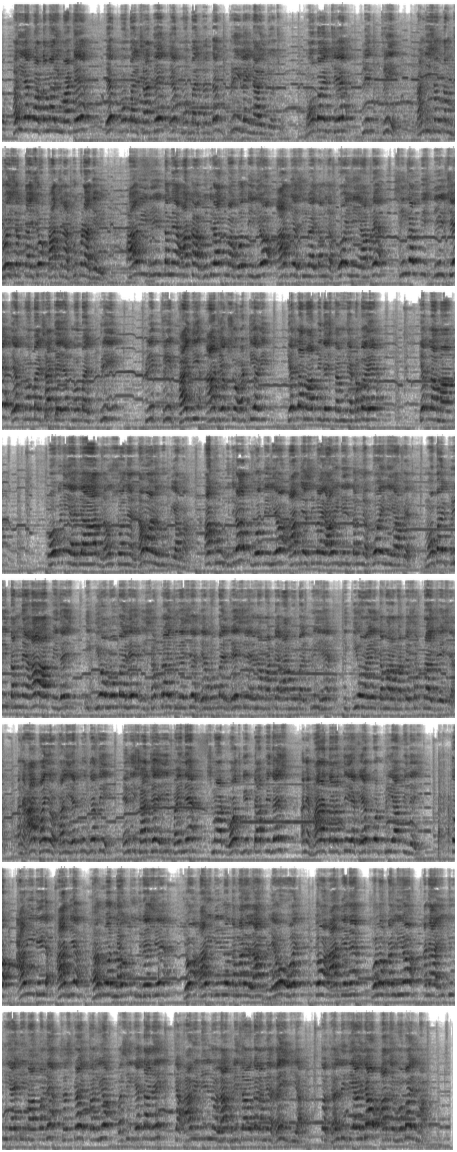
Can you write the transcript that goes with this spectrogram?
તો ફરી એકવાર તમારી માટે એક મોબાઈલ સાથે એક મોબાઈલ તદ્દન ફ્રી લઈને આવી ગયો છું. મોબાઈલ છે ફ્લિપ થ્રી કન્ડિશન તમે જોઈ શકતા છો કાચના ટુકડા જેવી. આવી ડીલ તમે આખા ગુજરાતમાં ગોતી લ્યો. આજે સિવાય તમને કોઈ નહીં આપે. સિંગલ પીસ ડીલ છે. એક મોબાઈલ સાથે એક mobile free flip three five આઠ એકસો અઠ્યાવીસ. કેટલામાં આપી દઈશ તમને ખબર હે? કેટલામાં? ઓગણીસ હજાર નવસો ને નવ્વાણું રૂપિયામાં. આખું ગુજરાત ગોતી લ્યો. આજે સિવાય આવી ડીલ તમને કોઈ નહીં આપે. મોબાઈલ ફ્રી તમને આ આપી દઈશ. એ કયો મોબાઈલ હે? એ સરપ્રાઈઝ રહેશે. જે મોબાઈલ લેશે એના માટે આ મોબાઈલ ફ્રી હે. એ કયો એ તમારા માટે સરપ્રાઈઝ રહેશે. અને આ ભાઈઓ, ખાલી એટલું જ નથી. એની સાથે એ ભાઈને સ્માર્ટ વોચ ગિફ્ટ આપી દઈશ અને મારા તરફથી એક એરપોર્ટ ફ્રી આપી દઈશ. તો આવી ડીલ આજે હર રોજ લાવતું રહેશે જો આવી ડીલનો તમારે લાભ લેવો હોય, તો આજે ને ફોલો કરી લ્યો અને આ યુટ્યુબની આઈડીમાં આપણને સબસ્ક્રાઇબ કરી લ્યો. પછી કહેતા નહીં કે આવી ડીલનો લાભ લીધા વગર અમે રહી ગયા. તો જલ્દીથી આવી જાઓ આજે મોબાઈલમાં.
